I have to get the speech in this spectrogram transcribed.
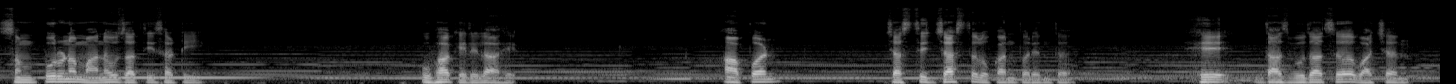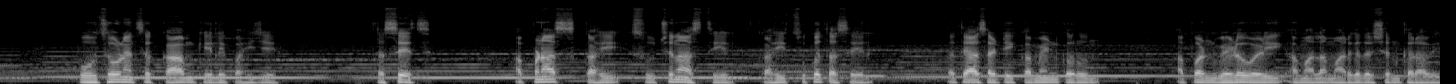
संपूर्ण मानवजातीसाठी उभा केलेला आहे. आपण जास्तीत जास्त लोकांपर्यंत हे दासबुदाचं वाचन पोहोचवण्याचं काम केले पाहिजे. तसेच आपणास काही सूचना असतील काही चुकत असेल तर त्यासाठी कमेंट करून आपण वेळोवेळी आम्हाला मार्गदर्शन करावे.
